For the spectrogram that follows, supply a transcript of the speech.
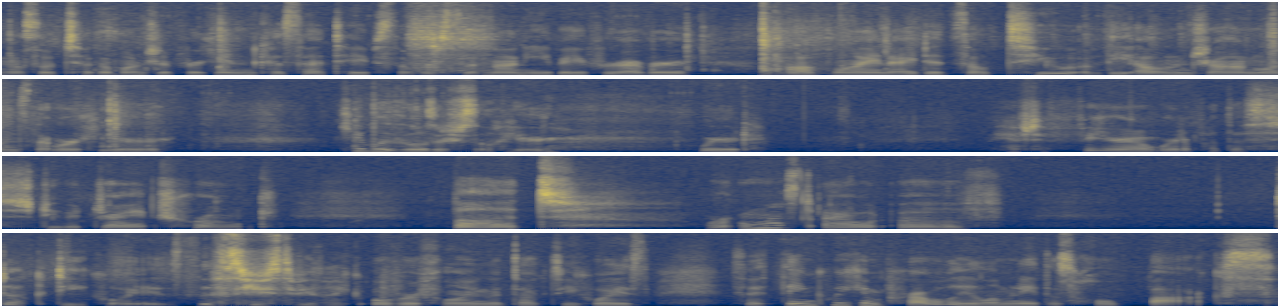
I also took a bunch of freaking cassette tapes that were sitting on eBay forever offline. I did sell two of the Elton John ones that were here. I Can't believe those are still here. Weird. We have to figure out where to put this stupid giant trunk. But we're almost out of duck decoys. This used to be like overflowing with duck decoys. So I think we can probably eliminate this whole box.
